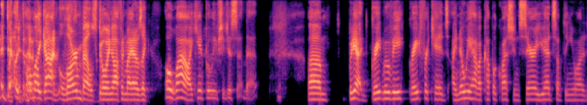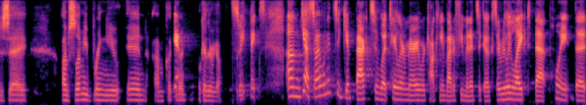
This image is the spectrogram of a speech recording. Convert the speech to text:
Oh my god alarm bells going off in my head. I was like oh wow i can't believe she just said that. Um but yeah great movie great for kids. I know we have a couple questions. Sarah you had something you wanted to say. Um so let me bring you in. I'm clicking Yeah. on okay there we go. Sweet, thanks. Um, yeah, so I wanted to get back to what Taylor and Mary were talking about a few minutes ago because I really liked that point that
